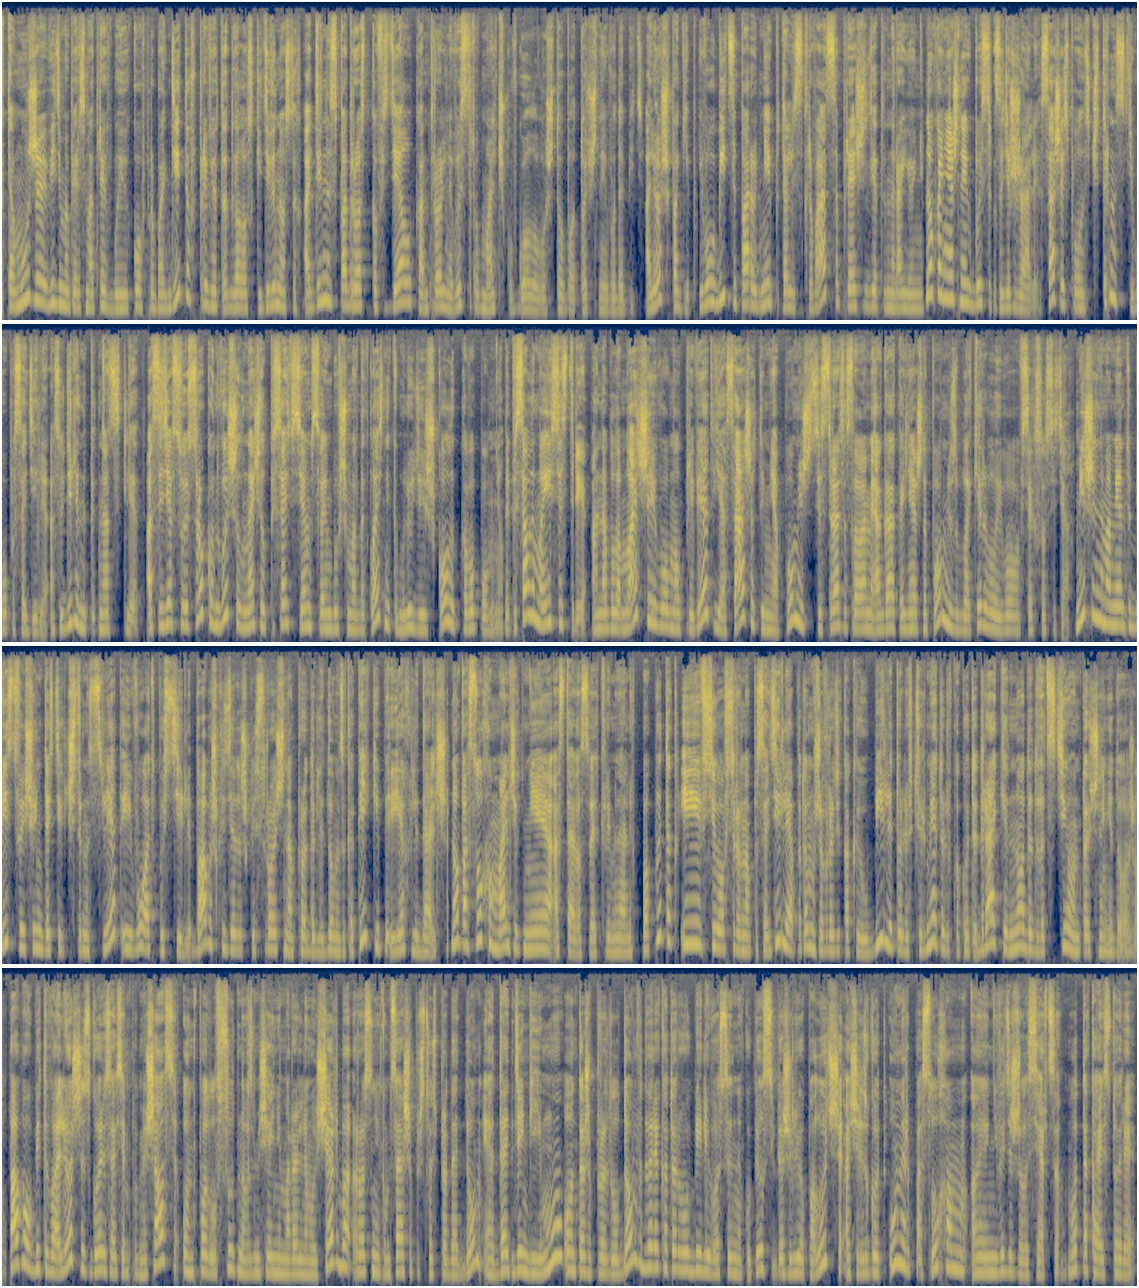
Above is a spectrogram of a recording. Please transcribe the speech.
К тому же, видимо, пересмотрев боевиков про бандитов «Привет, отголоски 90-х», один из подростков сделал контрольный выстрел мальчику в голову, чтобы точно его добить. Алёша погиб. Его убийцы пару дней пытались скрываться, прячась где-то на районе, но, конечно, их быстро задержали. Саша исполнилось 14, его посадили, осудили на 15 лет. А сидев свой срок, он вышел и начал писать всем своим бывшим одноклассникам люди из школы, кого помнил. Написал и моей сестре. Она была младше его, мол, привет, я Саша, ты меня помнишь? Сестра со словами «Ага, конечно, помню», заблокировала его во всех соцсетях. Миша на момент убийства еще не достиг 14 лет, и его отпустили. Бабушка с дедушкой срочно продали дом за копейки и переехали дальше. Но, по слухам, мальчик не оставил своих криминальных попыток, и всего все равно посадили, а потом уже вроде как и убили, то ли в тюрьме, то ли в какой-то драке, но до 20 он точно не дожил. Папа убитого Алёши с горя совсем помешался, он подал в суд на возмещение морального ущерба, родственникам Саши пришлось продать дом и отдать деньги ему, он тоже продал дом, во дворе которого убили его сына, купил себе жилье получше, а через год умер, по слухам, э, не выдержало сердце. Вот такая история.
